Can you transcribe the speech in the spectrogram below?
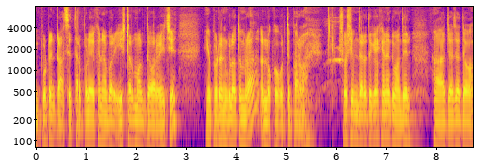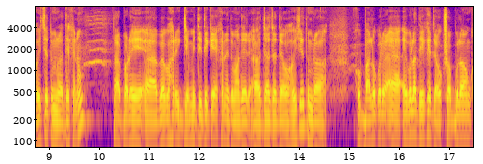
ইম্পর্টেন্ট আছে, তারপরে এখানে আবার স্টার মার্ক দেওয়া রয়েছে ইম্পর্টেন্টগুলো তোমরা লক্ষ্য করতে পারো। সসীম দ্বারা থেকে এখানে তোমাদের যা যা দেওয়া হয়েছে তোমরা দেখে নাও। তারপরে ব্যবহারিক জ্যামিতি থেকে এখানে তোমাদের যা যা দেওয়া হয়েছে তোমরা খুব ভালো করে এগুলা দেখে যাও। সবগুলো অঙ্ক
